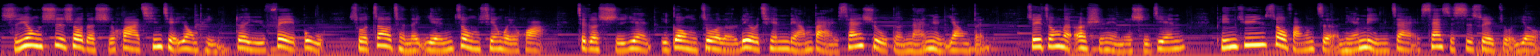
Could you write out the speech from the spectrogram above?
使用市售的石化清洁用品对于肺部所造成的严重纤维化。这个实验一共做了六千两百三十五个男女样本，追踪了二十年的时间，平均受访者年龄在三十四岁左右，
